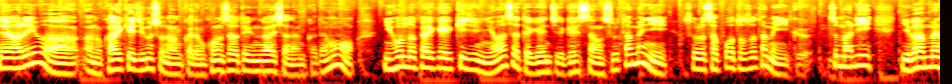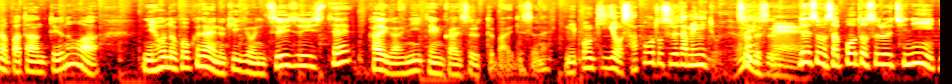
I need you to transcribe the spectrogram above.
であるいはあの会計事務所なんかでもコンサルティング会社なんかでも日本の会計基準に合わせて現地で決算をするためにそれをサポートするために行く。つまり2番目のパターンっていうのは日本の国内の企業に追随して海外に展開するって場合ですよね。日本企業をサポートするためにってことですね。そうです、ね、でそのサポートするうちに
